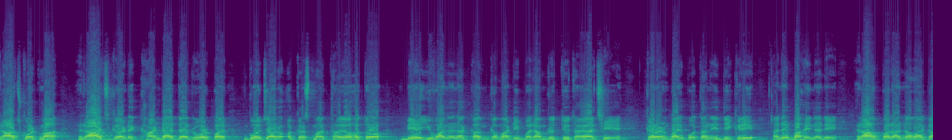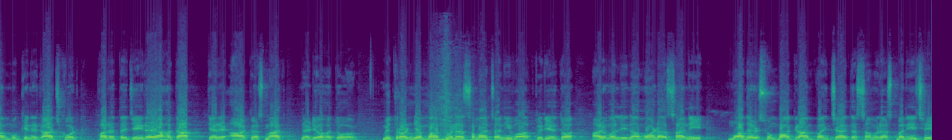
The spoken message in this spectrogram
રાજકોટમાં રાજગઢ ખાંડાદર રોડ પર ગોજારો અકસ્માત થયો હતો. બે યુવાનોના કમકમાટી ભરા મૃત્યુ થયા છે. કરણભાઈ પોતાની દીકરી અને બહેનને રામપરા નવા ગામ મૂકીને રાજકોટ ફરત જઈ રહ્યા હતા ત્યારે આ અકસ્માત નડ્યો હતો. મિત્રો, અન્ય મહત્વના સમાચારની વાત કરીએ તો અરવલ્લીના મોડાસાની મોદરસુંબા ગ્રામ પંચાયત સમરસ બની છે.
